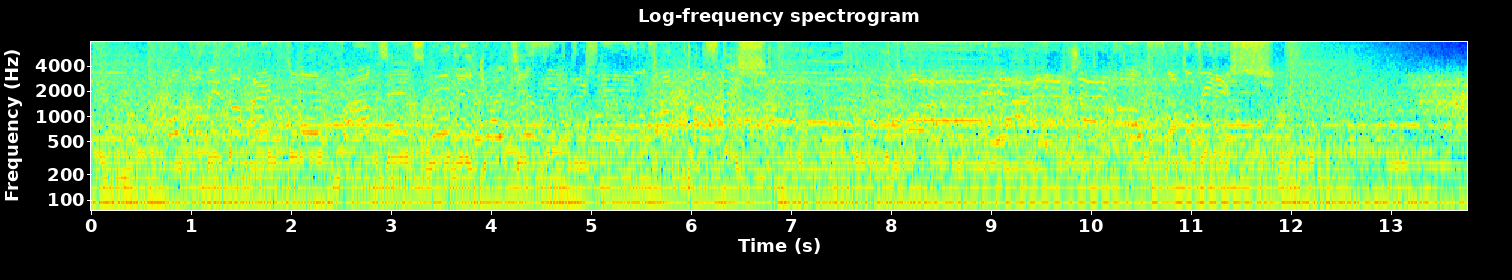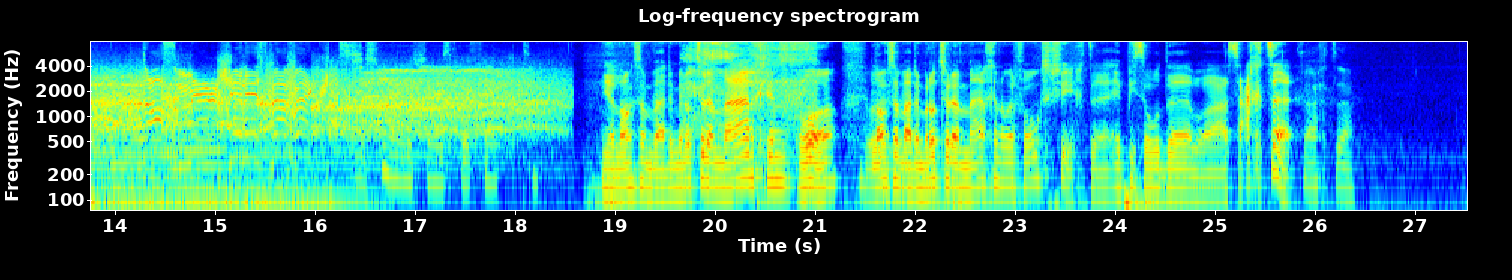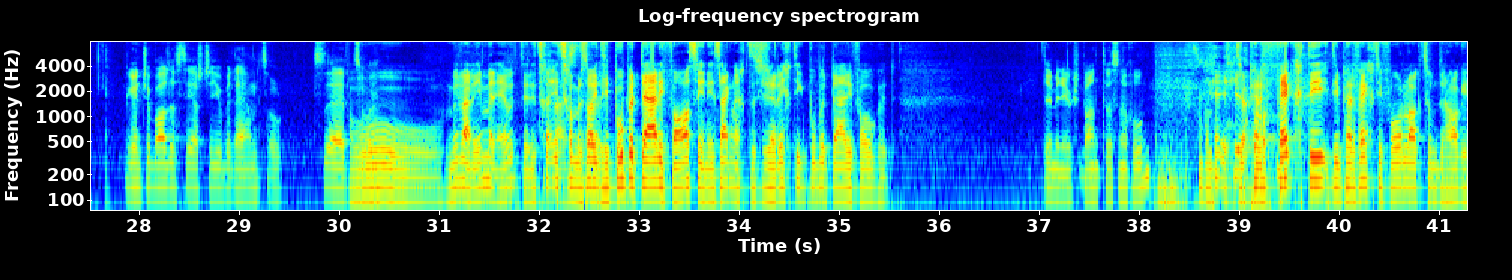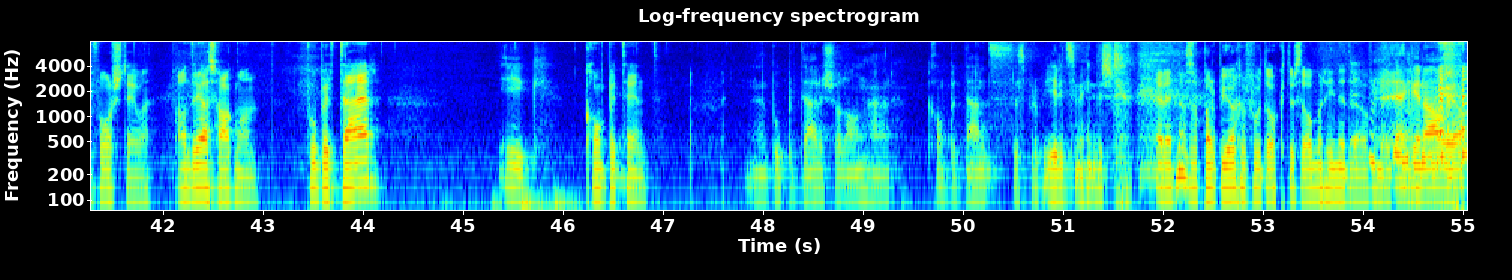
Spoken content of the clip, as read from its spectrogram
Ja, langsam werden wir auch zu einem Märchen. Oh, langsam werden wir auch zu einer Märchen- und Erfolgsgeschichte. Episode wow, 16. 16. Wir gehen schon bald aufs erste Jubiläum zurück. Zu, äh, zu. Oh, wir werden immer älter. Jetzt, jetzt kommen wir so in die pubertäre Phase hin. Ich sage nicht, das ist eine richtig pubertäre Folge heute. Dann bin ich gespannt, was noch kommt. Und die perfekte, die perfekte Vorlage, um den Hagi vorzustellen. Andreas Hagmann. Pubertär, Ich. kompetent. Äh, Pubertär ist schon lange her. Kompetenz, das probiere ich zumindest. Er hat noch so ein paar Bücher von Dr. Sommer hinten drauf. ja, genau, ja.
